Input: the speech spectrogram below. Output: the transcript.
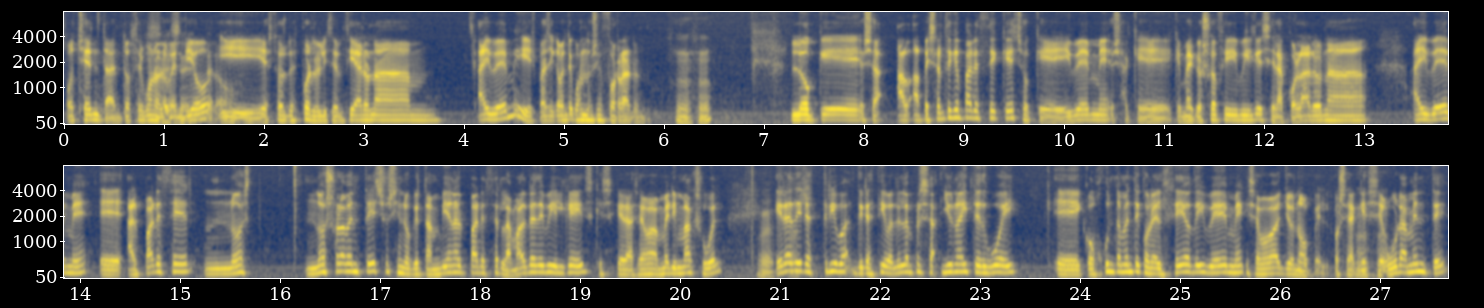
80. Entonces, bueno, Sí, lo sí, vendió pero- y estos después lo licenciaron a, a IBM y es básicamente cuando se forraron. Lo que, o sea, a, a pesar de que parece que eso, que IBM, o sea, que, que Microsoft y Bill Gates se la colaron a, a IBM, eh, al parecer no es, no solamente eso, sino que también al parecer la madre de Bill Gates, que se, que era- se llama Mary Maxwell, era directiva, directiva de la empresa United Way eh, conjuntamente con el CEO de IBM que se llamaba John Opel. O sea que Ujú. seguramente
